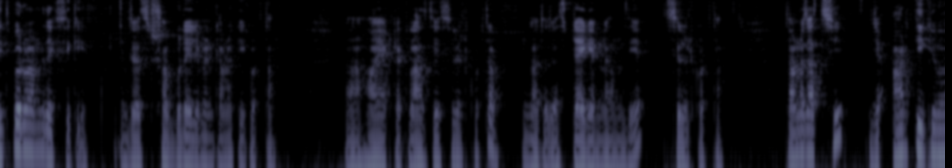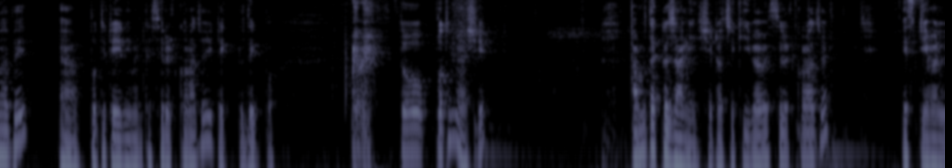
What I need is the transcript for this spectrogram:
ইতিপূর্বে আমরা দেখছি কি জাস্ট সবগুলো এলিমেন্টকে আমরা কী করতাম? হয় একটা ক্লাস দিয়ে সিলেক্ট করতাম, নয়তো জাস্ট ট্যাগের নাম দিয়ে সিলেক্ট করতাম। তো আমরা যাচ্ছি যে আর কী কীভাবে প্রতিটা এলিমেন্টকে সিলেক্ট করা যায়, এটা একটু দেখব। তো প্রথমে আসি। আমরা তো একটা জানি, সেটা হচ্ছে কীভাবে সিলেক্ট করা যায়? এসটিএমএল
